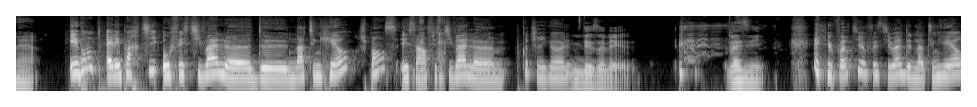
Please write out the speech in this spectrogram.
Yeah. Et donc, elle est partie au festival euh, de Notting Hill, je pense. Et c'est un festival... euh, Pourquoi tu rigoles? Désolée. Vas-y. Elle est partie au festival de Notting Hill,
